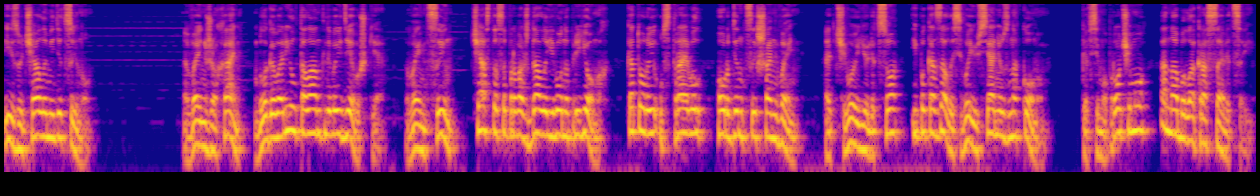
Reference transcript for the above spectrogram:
и изучала медицину. Вэнь Жохань благоволил талантливой девушке. Вэнь Цин часто сопровождала его на приемах, которые устраивал орден Цишаньвэнь, отчего ее лицо и показалось Вэюсяню знакомым. Ко всему прочему, она была красавицей.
